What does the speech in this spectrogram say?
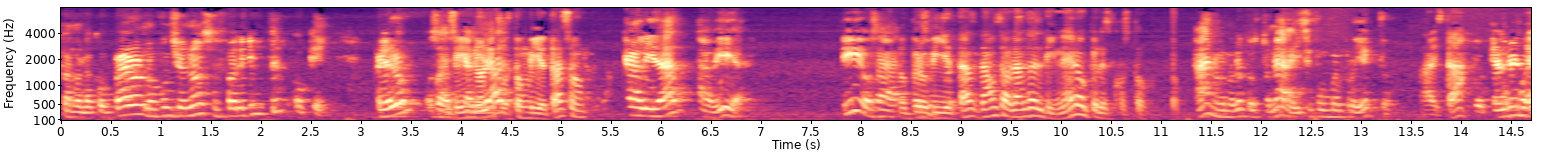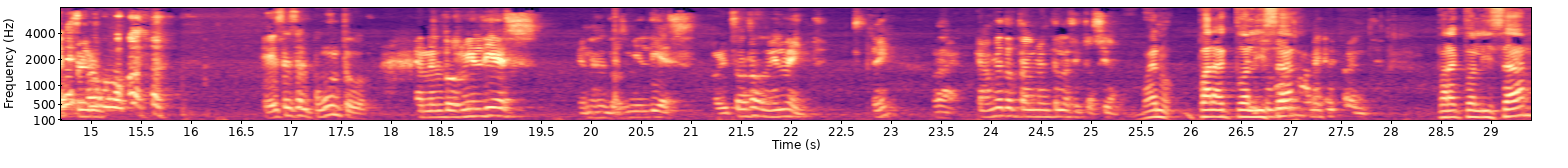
cuando la compraron no funcionó, se fue al Inter, ok. Pero, o sea, Pues sí, calidad, no le costó un billetazo. calidad había. Sí, o sea. No, pero billetazo, estamos hablando del dinero que les costó. Ah, no, no le costó nada, ahí sí fue un buen proyecto. Ahí está. Totalmente, pero Ese es el punto. en el 2010, en el 2010, ahorita estamos en 2020, ¿sí? Cambia totalmente la situación. Bueno, para actualizar, para actualizar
